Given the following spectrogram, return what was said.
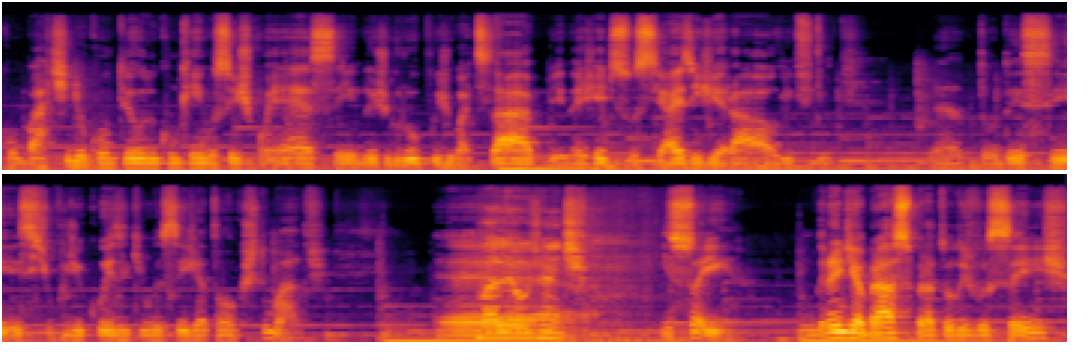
Compartilhe o conteúdo com quem vocês conhecem, nos grupos de WhatsApp, nas redes sociais em geral, enfim. Né? Todo esse, esse tipo de coisa que vocês já estão acostumados. É... Valeu, gente. Isso aí. Um grande abraço para todos vocês.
